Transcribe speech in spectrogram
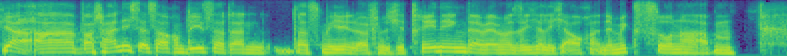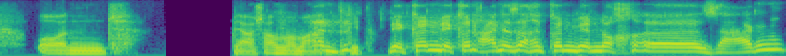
ja, äh, wahrscheinlich ist auch am Dienstag dann das medienöffentliche Training. Da werden wir sicherlich auch eine Mixzone haben. Und ja, schauen wir mal. Wir können, wir können eine Sache können wir noch äh, sagen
